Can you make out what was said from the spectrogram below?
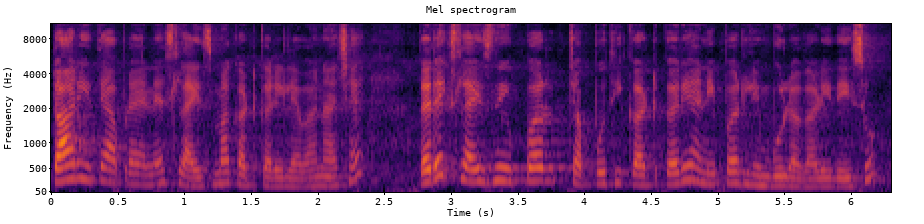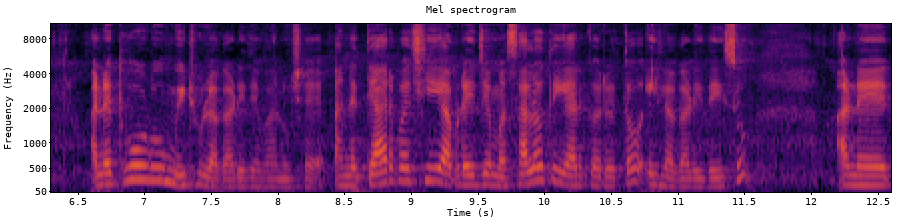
તો આ રીતે આપણે એને સ્લાઇસમાં કટ કરી લેવાના છે. દરેક સ્લાઇસની ઉપર ચપ્પુથી કટ કરી એની પર લીંબુ લગાડી દઈશું અને થોડું મીઠું લગાડી દેવાનું છે. અને ત્યાર પછી આપણે જે મસાલો તૈયાર કર્યો હતો એ લગાડી દઈશું. અને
